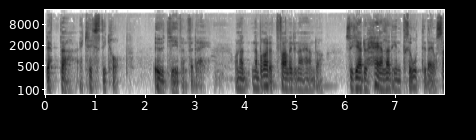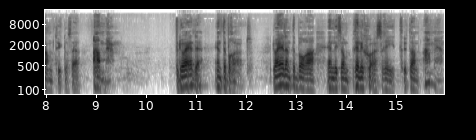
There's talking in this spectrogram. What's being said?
detta är Kristi kropp utgiven för dig. Och när, när brödet faller i dina händer så ger du hela din tro till det och samtycker och säger Amen. För då är det inte bröd. Då är det inte bara en liksom religiös rit utan Amen.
